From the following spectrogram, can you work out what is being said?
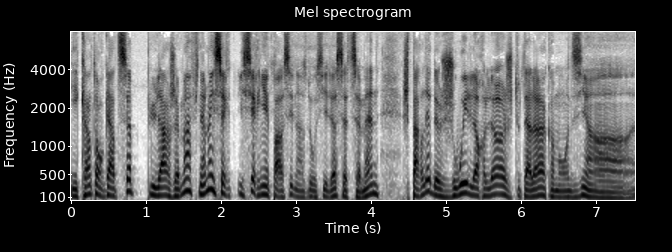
Et quand on regarde ça plus largement, finalement, il il s'est rien passé dans ce dossier-là cette semaine. Je parlais de jouer l'horloge tout à l'heure, comme on dit en,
